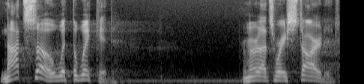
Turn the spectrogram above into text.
Not so with the wicked. Remember, that's where he started.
